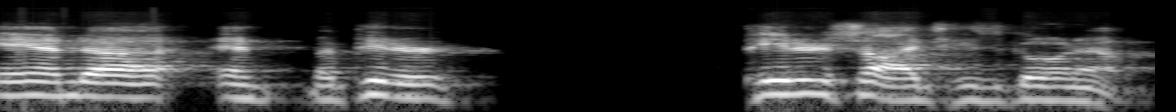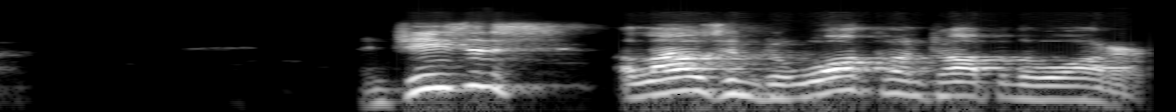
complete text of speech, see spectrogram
And uh, and but Peter, Peter decides he's going out. And Jesus allows him to walk on top of the water.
